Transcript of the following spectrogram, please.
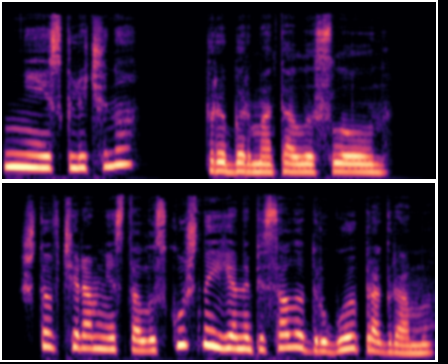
«Не исключено», — пробормотала Слоун, «что вчера мне стало скучно, и я написала другую программу».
